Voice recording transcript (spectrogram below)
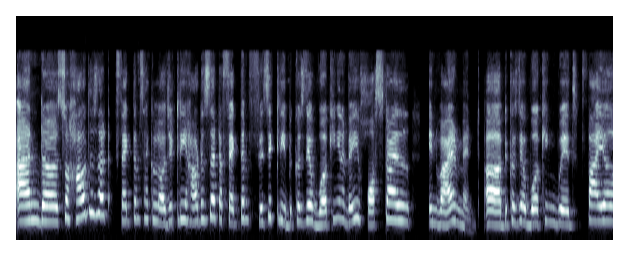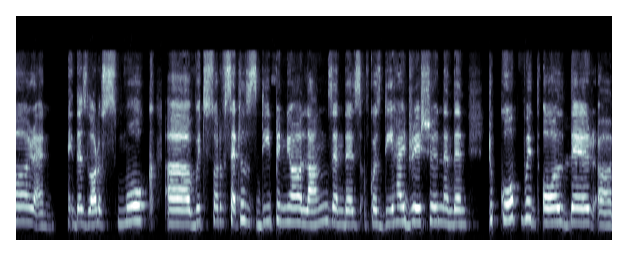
and uh, so how does that affect them psychologically? How does that affect them physically? Because they're working in a very hostile environment uh, because they're working with fire and there's a lot of smoke uh, which sort of settles deep in your lungs. And there's of course dehydration. And then to cope with all their uh,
